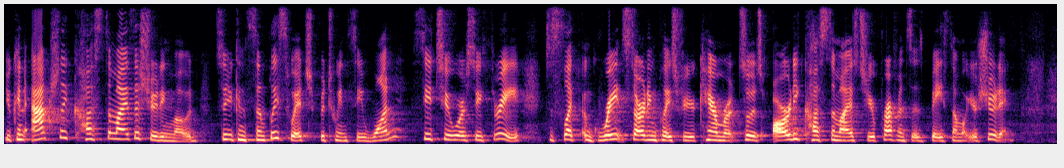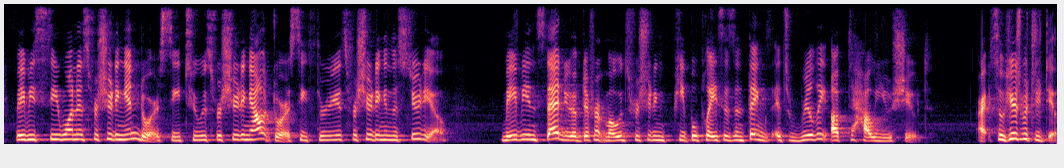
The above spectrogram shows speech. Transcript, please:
You can actually customize a shooting mode so you can simply switch between C1, C2, or C3 to select a great starting place for your camera so it's already customized to your preferences based on what you're shooting. Maybe C1 is for shooting indoors, C2 is for shooting outdoors, C3 is for shooting in the studio. Maybe instead you have different modes for shooting people, places, and things. It's really up to how you shoot. All right, so here's what you do.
